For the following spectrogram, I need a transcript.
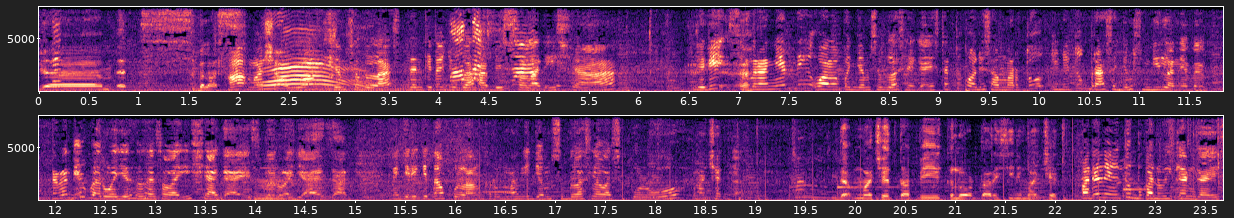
Jam eh, 11. Ah, Masya Allah jam 11 dan kita juga habis sholat isya. Jadi sebenarnya nih walaupun jam 11 ya guys tapi kalau di Samar tuh ini tuh berasa jam 9 ya Beb. Karena dia baru aja selesai sholat isya guys. Hmm. baru aja azan. Nah jadi kita pulang ke rumah nih jam 11 lewat 10 macet nggak? Tidak macet tapi keluar dari sini macet. padahal ini tuh bukan weekend guys.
